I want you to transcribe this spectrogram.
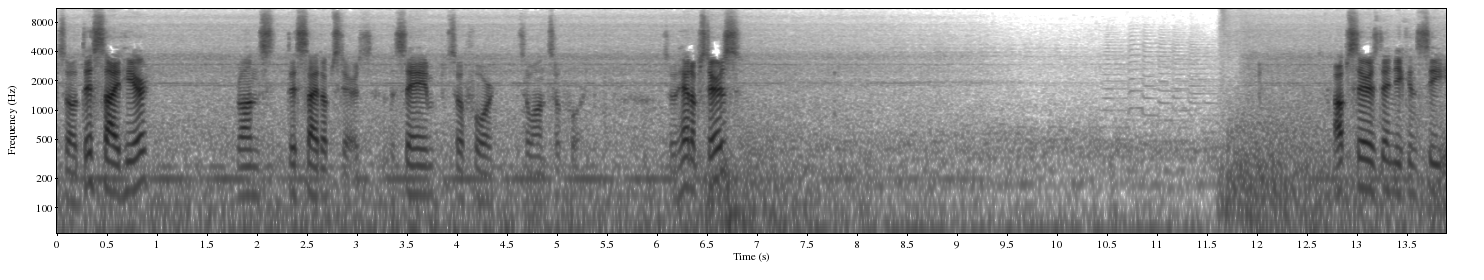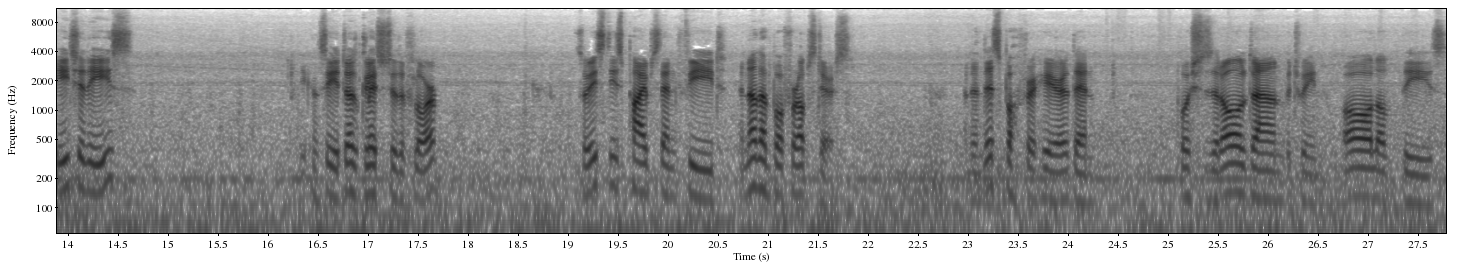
So this side here runs this side upstairs. The same, so forth, so on, so forth. So we head upstairs. Upstairs then you can see each of these. You can see it does glitch to the floor. So each of these pipes then feed another buffer upstairs. And then this buffer here then pushes it all down between all of these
